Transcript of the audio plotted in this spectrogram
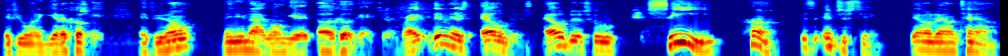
if you want to get a cookie. If you don't, then you're not going to get a cookie, right? Then there's elders, elders who see, huh, this is interesting. They're all downtown.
